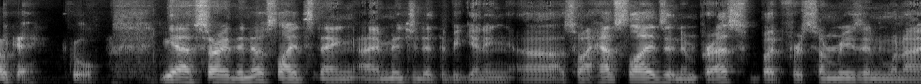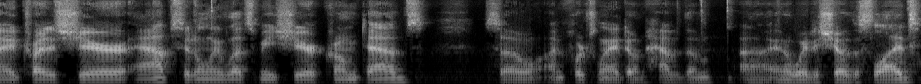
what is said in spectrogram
Okay, Cool. Yeah, sorry, the no slides thing I mentioned at the beginning. Uh, so I have slides in Impress, but for some reason when I try to share apps, it only lets me share Chrome tabs. So unfortunately, I don't have them uh, in a way to show the slides.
